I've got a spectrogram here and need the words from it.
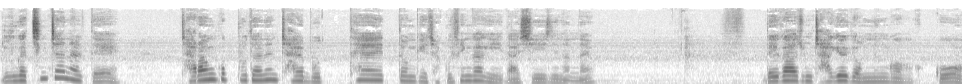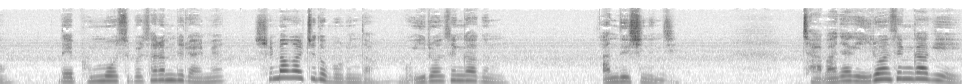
누군가 칭찬할 때 잘한 것보다는 잘 못했던 게 자꾸 생각이 나시진 않나요? 내가 좀 자격이 없는 것 같고 내 본 모습을 사람들이 알면 실망할지도 모른다. 뭐 이런 생각은 안 드시는지. 자, 만약에 이런 생각이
